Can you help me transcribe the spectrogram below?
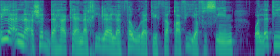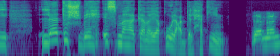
إلا أن أشدها كان خلال الثورة الثقافية في الصين والتي لا تشبه اسمها كما يقول عبد الحكيم. زمن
